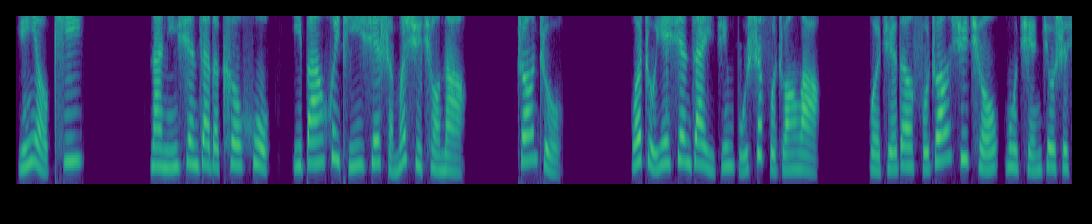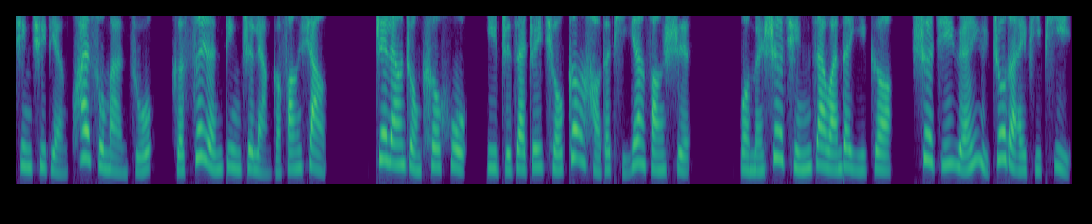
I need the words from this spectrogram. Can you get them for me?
云有 P，那您现在的客户一般会提一些什么需求呢？庄主，我主业现在已经不是服装了。我觉得服装需求目前就是兴趣点快速满足和私人定制两个方向，这两种客户一直在追求更好的体验方式。我们社群在玩的一个涉及元宇宙的 APP，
